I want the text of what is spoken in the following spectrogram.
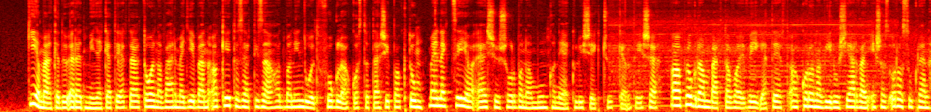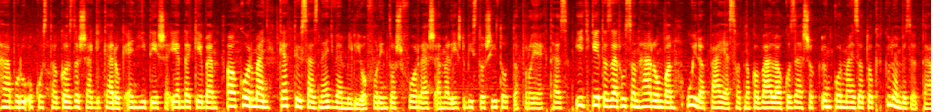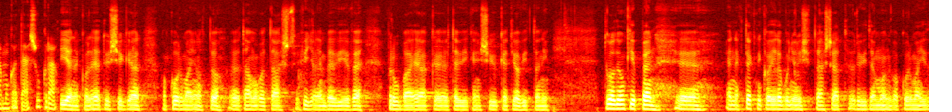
Kiemelkedő eredményeket ért el Tolna vármegyében a 2016-ban indult foglalkoztatási paktum, melynek célja elsősorban a munkanélküliség csökkentése. A program bár tavaly véget ért, a koronavírus járvány és az orosz-ukrán háború okozta gazdasági károk enyhítése érdekében a kormány 240 millió forintos forrás emelést biztosított a projekthez. Így 2023-ban újra pályázhatnak a vállalkozások, önkormányzatok különböző támogatásokra. Ilyenek a lehetőséggel a kormány adta támogatást figyelembe véve próbálják tevékenységüket javítani. Tulajdonképpen ennek technikai lebonyolítását röviden mondva a kormány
